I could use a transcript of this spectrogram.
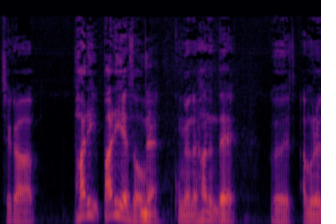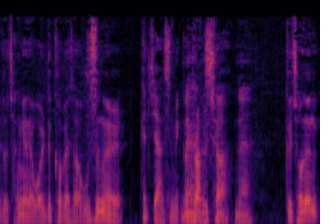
제가 파리 파리에서 네. 공연을 하는데 그 아무래도 작년에 월드컵에서 우승을 했지 않습니까 프랑스가 그렇죠. 네. 그 저는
